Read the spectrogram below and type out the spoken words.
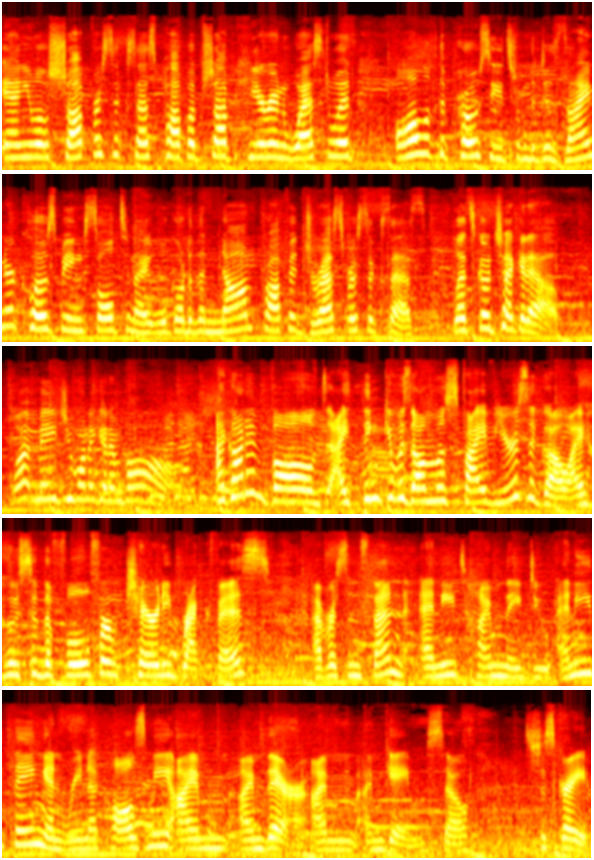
annual Shop for Success pop up shop here in Westwood. All of the proceeds from the designer clothes being sold tonight will go to the nonprofit Dress for Success. Let's go check it out. What made you want to get involved? I got involved, I think it was almost five years ago. I hosted the Full for Charity Breakfast. Ever since then, anytime they do anything and Rena calls me, I'm I'm there. I'm I'm game. So it's just great.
